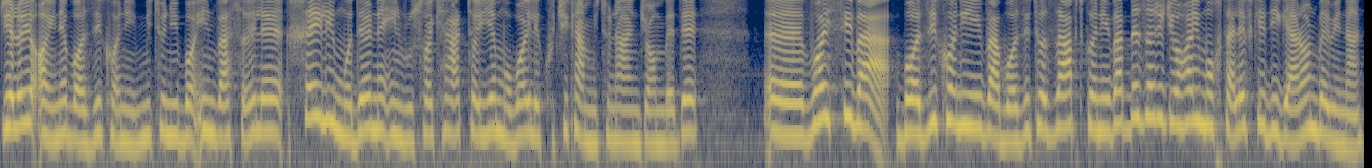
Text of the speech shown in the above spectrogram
جلوی آینه بازی کنی. می‌تونی با این وسایل خیلی مدرن این روزها که حتی یه موبایل کوچیک هم می‌تونه انجام بده وایسی و بازی کنی و بازی تو ضبط کنی و بذاری جاهای مختلف که دیگران ببینن.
